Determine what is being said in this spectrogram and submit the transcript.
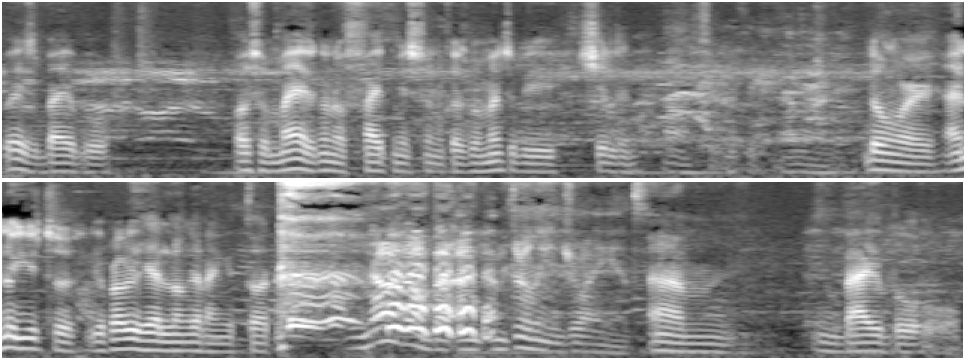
Where is Bible? Also, Maya is gonna fight me soon because we're meant to be chilling. Oh, okay. Don't worry. I know you too. You're probably here longer than you thought. No, no, but I'm, I'm thoroughly enjoying it. um, Bible,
